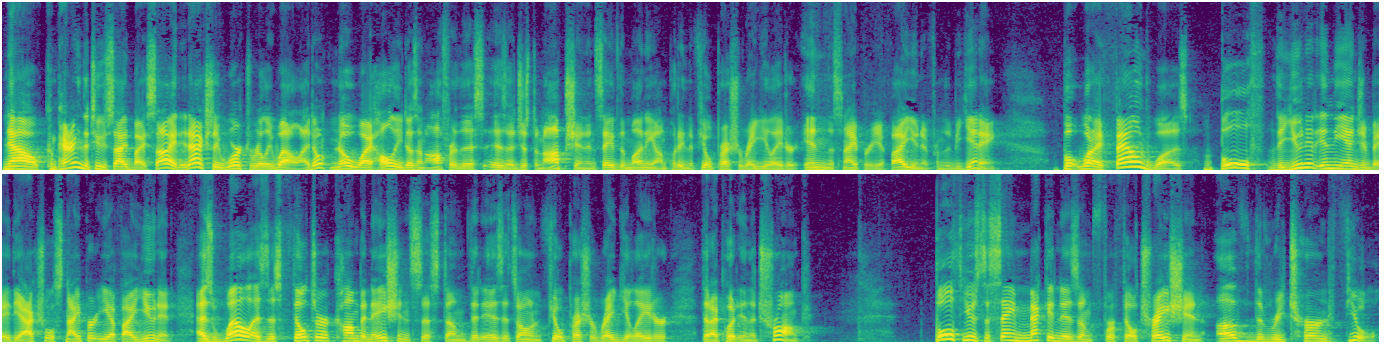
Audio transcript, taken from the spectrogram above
Now, comparing the two side by side, it actually worked really well. I don't know why Holley doesn't offer this as a, just an option and save the money on putting the fuel pressure regulator in the Sniper EFI unit from the beginning. But what I found was both the unit in the engine bay, the actual Sniper EFI unit, as well as this filter combination system that is its own fuel pressure regulator that I put in the trunk, both use the same mechanism for filtration of the returned fuel.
